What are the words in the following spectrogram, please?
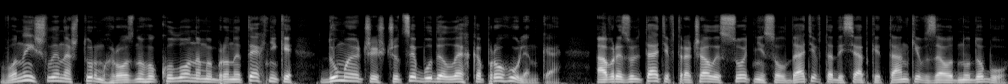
Вони йшли на штурм Грозного колонами бронетехніки, думаючи, що це буде легка прогулянка, а в результаті втрачали сотні солдатів та десятки танків за одну добу.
